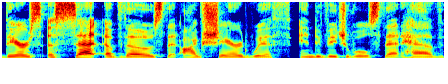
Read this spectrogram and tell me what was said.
There's a set of those that I've shared with individuals that have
